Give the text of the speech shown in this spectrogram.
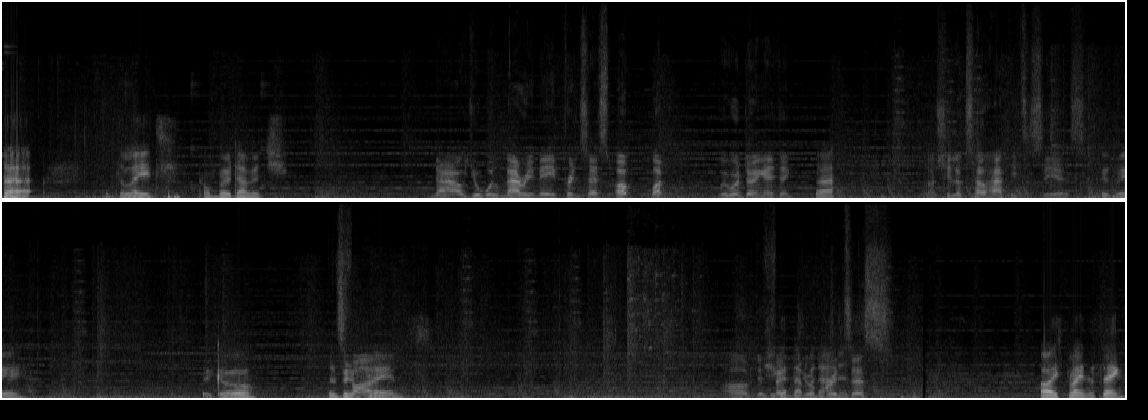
Delayed combo damage. Now you will marry me, princess. Oh, what? We weren't doing anything. Ah, Oh, she looks so happy to see us. With me. There we go. A It's little bit fine. of flames. I'll You get defend that you, bananas. princess. Oh, he's playing the thing.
